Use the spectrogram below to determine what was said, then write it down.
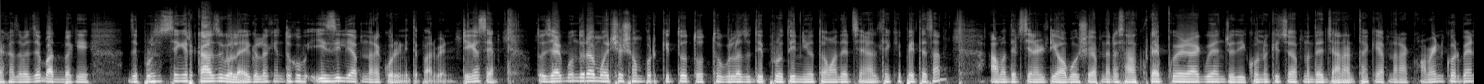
দেখা যাবে যে বাদবাকি যে প্রসেসিংয়ের কাজগুলো, এগুলো কিন্তু খুব ইজিলি আপনারা করে নিতে পারবেন। ঠিক আছে? তো যাই হোক বন্ধুরা, মরিশাস সম্পর্কিত তথ্যগুলো যদি প্রতিনিয়ত আমাদের চ্যানেল থেকে পেতে চান, আমাদের চ্যানেলটি অবশ্যই আপনারা সাবস্ক্রাইব করে রাখবেন। যদি কোনো কিছু আপনাদের জানার থাকে, আপনারা কমেন্ট করবেন।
